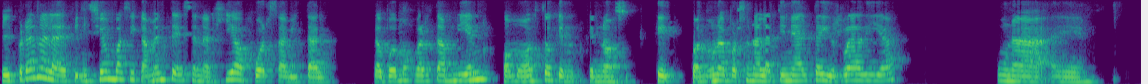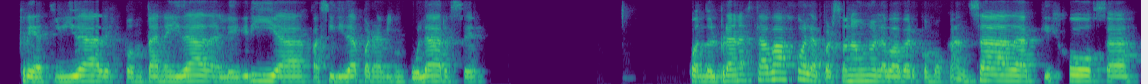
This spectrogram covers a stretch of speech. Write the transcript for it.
el prana, la definición básicamente es energía o fuerza vital. Lo podemos ver también como esto que, cuando una persona la tiene alta irradia una eh, creatividad, espontaneidad, alegría, facilidad para vincularse. Cuando el prana está bajo, a la persona uno la va a ver como cansada, quejosa,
